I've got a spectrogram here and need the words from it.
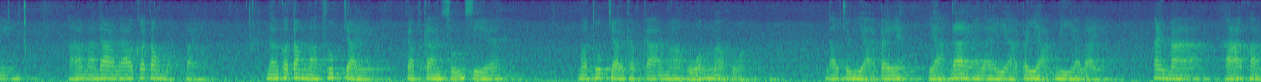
นี้ หามาได้แล้วก็ต้องหมดไป แล้วก็ต้องมาทุกข์ใจ กับการสูญเสีย มาทุกข์ใจกับการมาหวงมาห่วง เราจึงอย่าไปอยากได้อะไร อย่าไปอยากมีอะไร ให้มาหาความ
